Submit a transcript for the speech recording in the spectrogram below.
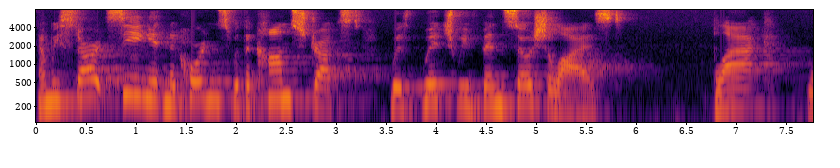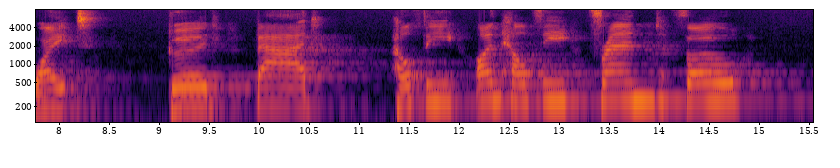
And we start seeing it in accordance with the constructs with which we've been socialized black, white, good, bad, healthy, unhealthy, friend, foe.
